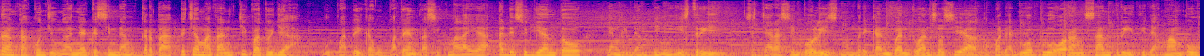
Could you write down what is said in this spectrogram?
rangka kunjungannya ke Sindang Kerta, Kecamatan Cipatuja, Bupati Kabupaten Tasikmalaya Ade Sugianto yang didampingi istri secara simbolis memberikan bantuan sosial kepada 20 orang santri tidak mampu.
